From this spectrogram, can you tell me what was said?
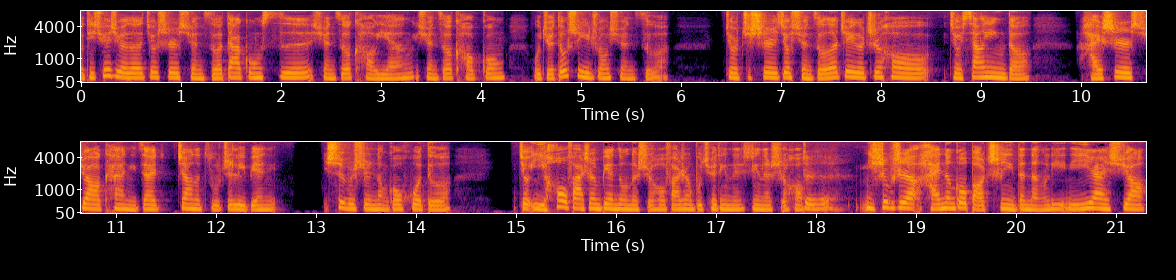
我的确觉得，就是选择大公司、选择考研、选择考公，我觉得都是一种选择。就只是就选择了这个之后，就相应的还是需要看你在这样的组织里边是不是能够获得。就以后发生变动的时候，发生不确定性的时候，对对，你是不是还能够保持你的能力？你依然需要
